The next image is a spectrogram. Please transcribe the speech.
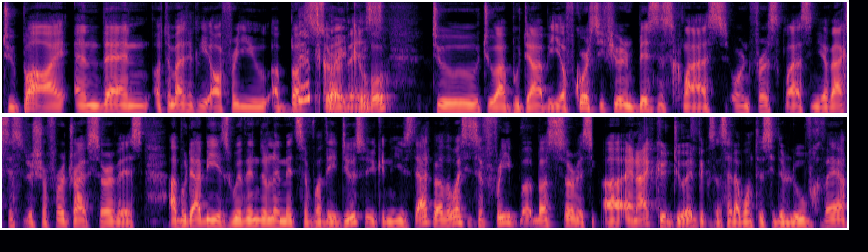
Dubai and then automatically offer you a bus That's service. Cool to to Abu Dhabi. Of course, if you're in business class or in first class and you have access to the chauffeur drive service, Abu Dhabi is within the limits of what they do, so you can use that. But otherwise, it's a free bus service, uh, and I could do it because I said I want to see the Louvre there.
